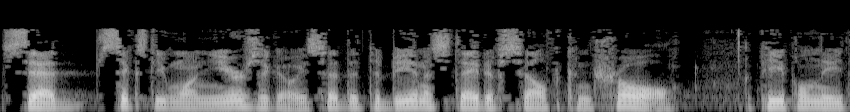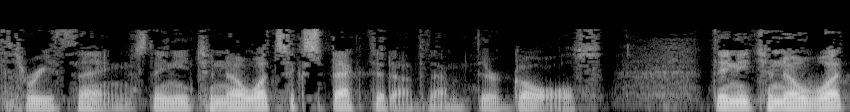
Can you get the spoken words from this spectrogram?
said 61 years ago, he said that to be in a state of self control, people need three things. They need to know what's expected of them, their goals. They need to know what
